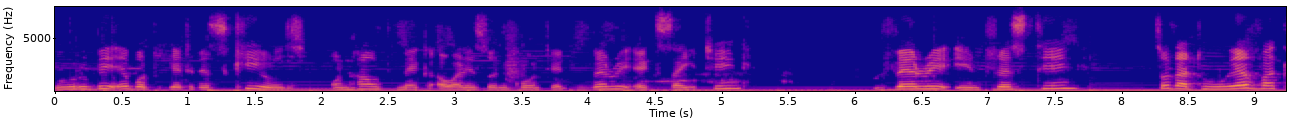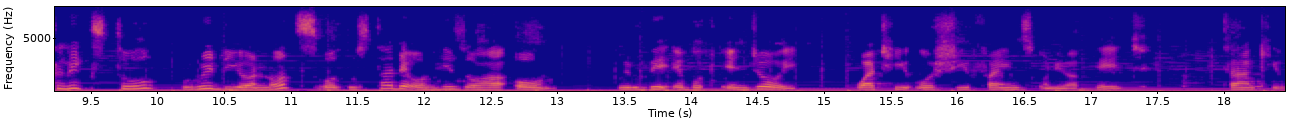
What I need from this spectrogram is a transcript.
we will be able to get the skills on how to make our lesson content very exciting, very interesting, so that whoever clicks to read your notes or to study on his or her own will be able to enjoy what he or she finds on your page. Thank you.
